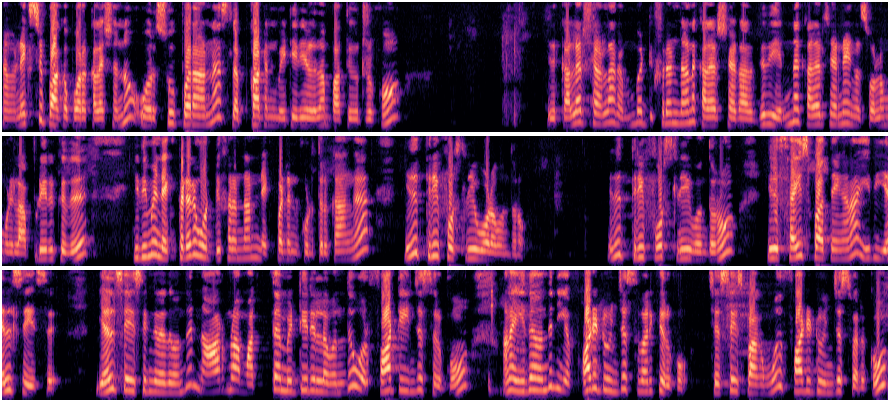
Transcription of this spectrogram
நம்ம நெக்ஸ்ட் பார்க்க போகிற கலெக்ஷனும் ஒரு சூப்பரான ஸ்லெப் காட்டன் மெட்டீரியல் தான் பார்த்துக்கிட்டு இருக்கோம். இது கலர் ஷேட்லாம் ரொம்ப டிஃப்ரெண்டான கலர் ஷேடாக இருக்குது. என்ன கலர் ஷேட்னு எங்களுக்கு சொல்ல முடியல. அப்படி இருக்குது. இதுவுமே நெக் பட்டன் ஒரு டிஃப்ரெண்டான நெக் பட்டன் கொடுத்துருக்காங்க. இது த்ரீ ஃபோர் ஸ்லீவோட வந்துடும் இது த்ரீ ஃபோர் ஸ்லீவ் வந்துடும் இது சைஸ் பார்த்தீங்கன்னா இது எல் சைஸு எல் சைஸுங்கிறது வந்து நார்மலாக மற்ற மெட்டீரியலில் வந்து ஒரு ஃபார்ட்டி இன்ச்சஸ் இருக்கும். ஆனால் இதை வந்து நீங்கள் ஃபார்ட்டி டூ இன்ச்சஸ் வரைக்கும் இருக்கும். செஸ் சைஸ் பார்க்கும்போது ஃபார்ட்டி டூ இன்ச்சஸ் வரைக்கும்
